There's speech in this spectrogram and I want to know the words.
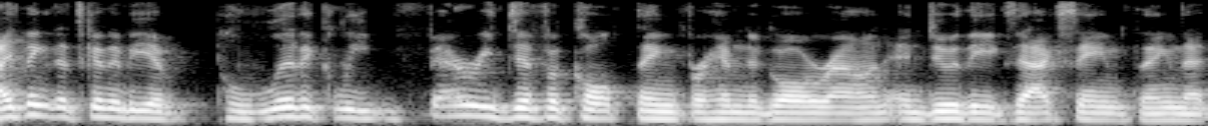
I think that's going to be a politically very difficult thing for him to go around and do the exact same thing that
